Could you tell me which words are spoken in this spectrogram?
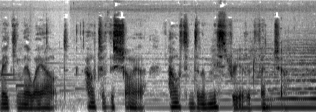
making their way out, out of the Shire, out into the mystery of adventure.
